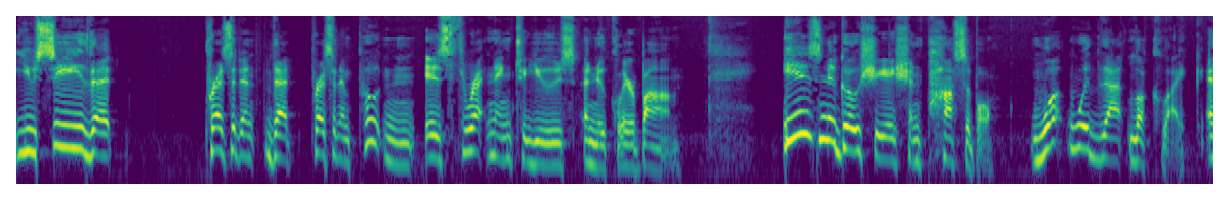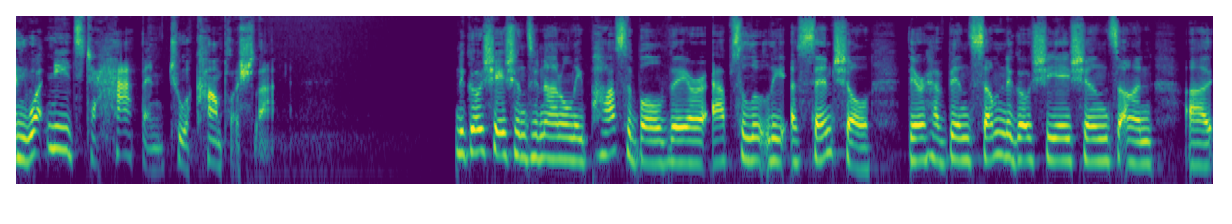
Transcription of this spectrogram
you see that President, that President Putin is threatening to use a nuclear bomb. Is negotiation possible? What would that look like? And what needs to happen to accomplish that? Negotiations are not only possible, they are absolutely essential. There have been some negotiations on uh,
